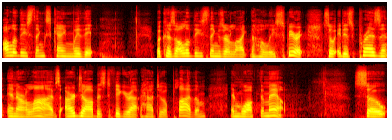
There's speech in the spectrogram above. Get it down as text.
all of these things came with it. Because all of these things are like the Holy Spirit. So it is present in our lives. Our job is to figure out how to apply them and walk them out. So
